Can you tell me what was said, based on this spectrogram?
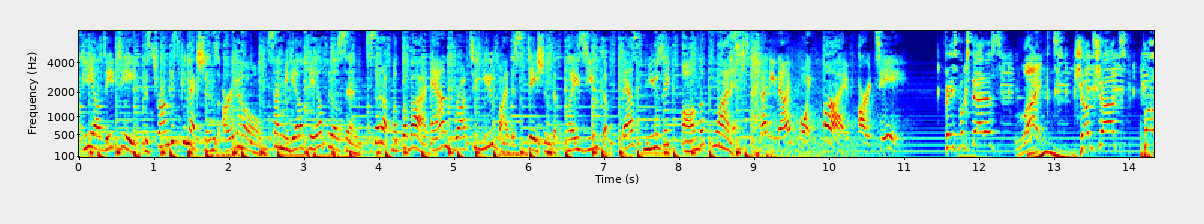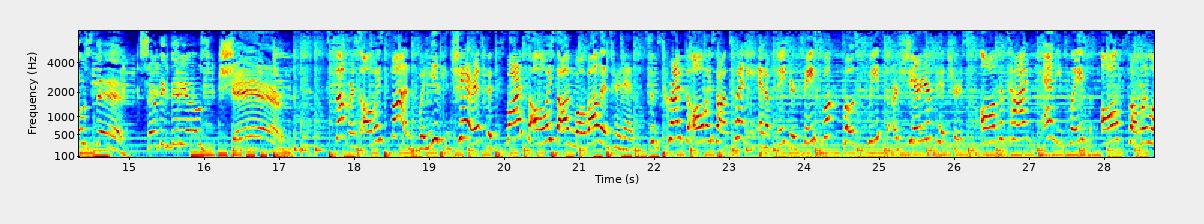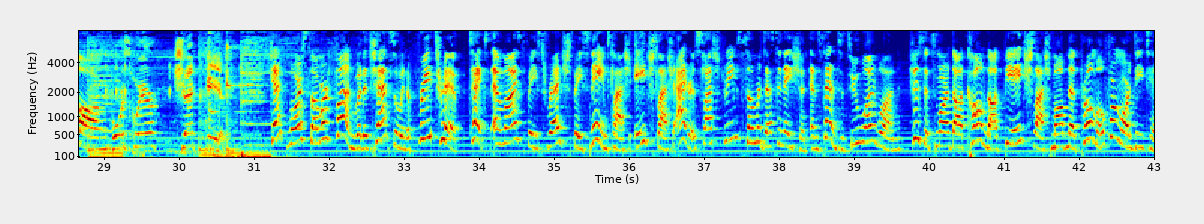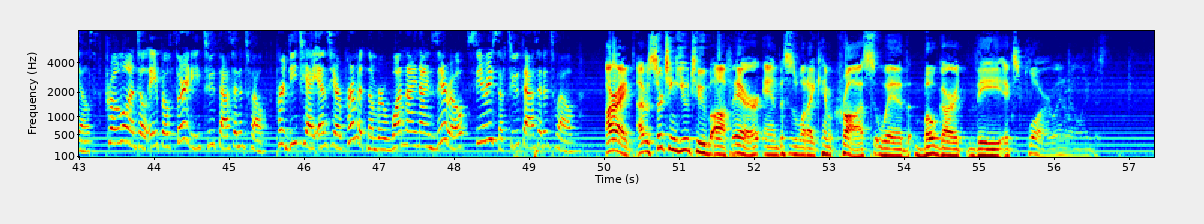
PLDT, the strongest connections are at home. San Miguel Pale Pilsen, set up magbabad, and brought to you by the station that plays you the best music on the planet. 99.5 RT. Facebook status, liked. Jump shots, posted. Surfing videos, shared. Summer's always fun when you can share it with Smart's Always On mobile internet. Subscribe to Always On 20 and update your Facebook, post tweets, or share your pictures all the time, any place, all summer long. Foursquare, check in. Get more summer fun with a chance to win a free trip. Text MI space reg space name slash age slash address slash dream summer destination and send to 211. Visit smart.com.ph slash mobnet promo for more details. Promo until April 30, 2012. Per DTI NCR permit number 1990, series of 2012. All right, I was searching YouTube off air, and this is what I came across with Bogart the Explorer. Wait let me just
